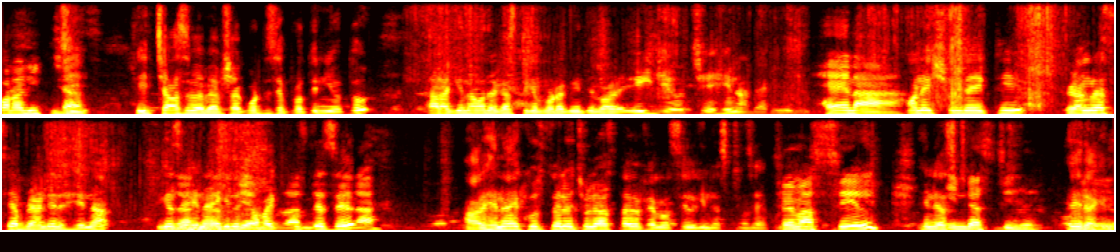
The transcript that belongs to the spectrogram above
করার ইচ্ছা আছে। ইচ্ছা আছে বা ব্যবসা করতেছে প্রতিনিয়ত তারা কিন্তু আমাদের কাছ থেকে প্রোডাক্ট নিতে পারে। এই যে হচ্ছে হেনা দেখেন এই যে। হ্যাঁ না অনেক সুন্দর একটি রাংরাসিয়া ব্র্যান্ডের হেনা। ঠিক আছে হেনায় কিন্তু সবাই খুঁজতেছে। আর হেনায় খুঁজতে হলে চলে আসতে হবে famous silk industries famous silk. ইন্ডাস্ট্রিজে এই দেখেন।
